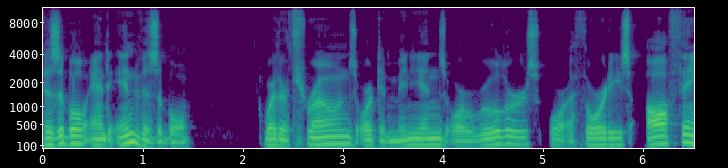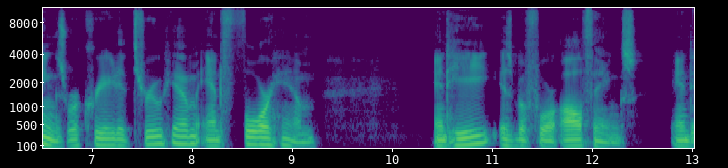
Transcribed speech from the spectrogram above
visible and invisible, whether thrones or dominions or rulers or authorities, all things were created through him and for him. And he is before all things, and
